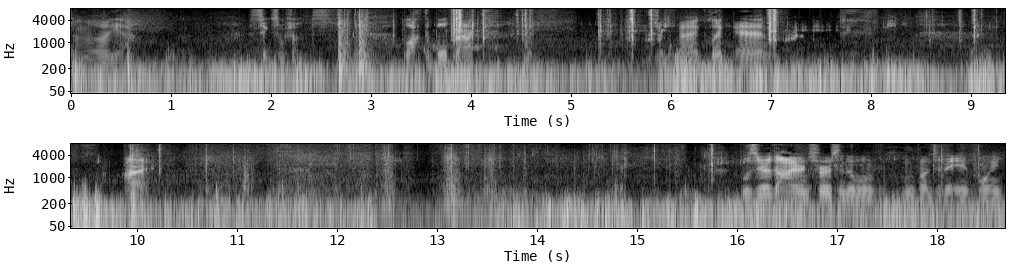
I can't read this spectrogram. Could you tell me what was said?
And uh, yeah, let's take some shots. Lock the bolt back. Check the bag, click, and all right. We'll zero the irons first and then we'll move on to the Aimpoint.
